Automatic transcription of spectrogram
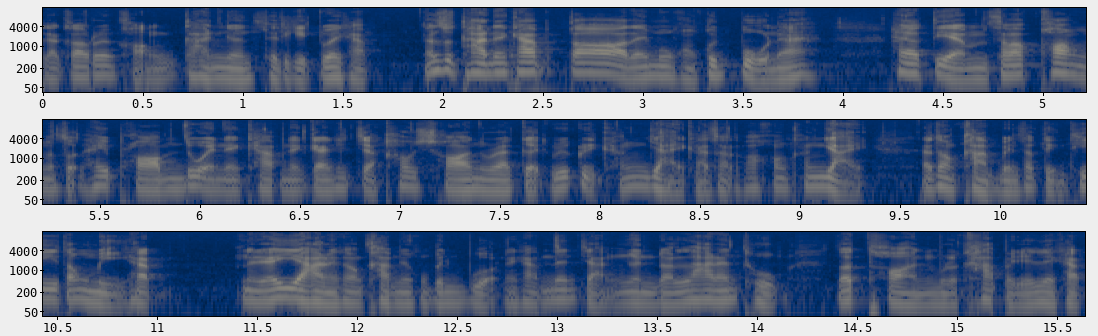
แล้วก็เรื่องของการเงินเศรษฐกิจด้วยครับนั้นสุดท้ายนะครับก็ในมุมของคุณปู่นะให้เราเตรียมสภาพคล่องเงินสดให้พร้อมด้วยนะครับในการที่จะเข้าช้อนเวลาเกิดวิกฤตครั้งใหญ่การสภาพคล่องครั้งใหญ่และทองคำเป็นทรัพย์สินที่ต้องมีครับ ในระยะยาวในทองคำยังคงเป็นบวกนะครับเนื่องจากเงินดอลลาร์นั้นถูกลดทอนมูลค่าไปเรื่อยๆครับ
